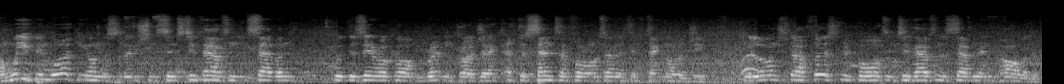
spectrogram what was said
And we've been working on the solution since 2007 with the Zero Carbon Britain project at the Centre for Alternative Technology. We launched our first report in 2007 in Parliament.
